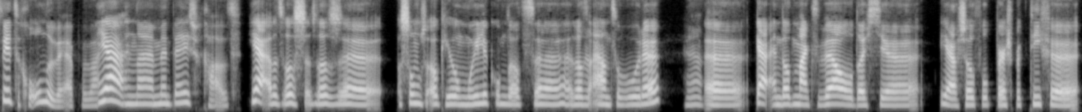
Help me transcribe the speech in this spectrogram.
wel pittige onderwerpen waar Ja. je mee bezighoudt. ja, dat was, dat was soms ook heel moeilijk om dat, dat aan te horen. Ja. Eh, ja, en dat maakt wel dat je ja, zoveel perspectieven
